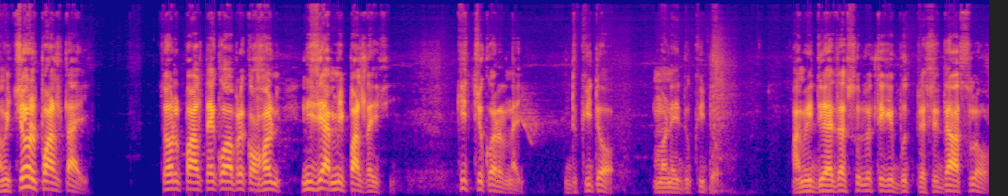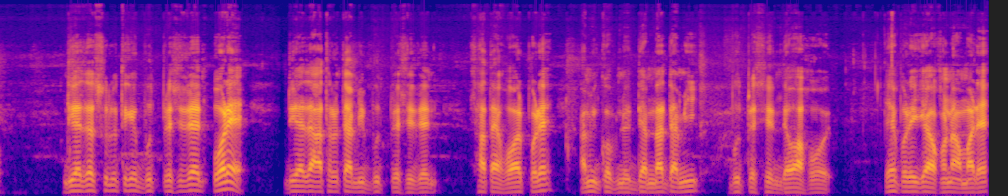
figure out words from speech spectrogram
আমি চল পাল্টাই। চল পাল্টাই কবে কখন নিজে আমি পাল্টাইছি। কিচ্ছু করার নাই। দুঃখিত, মনে দুঃখিত। আমি দুই হাজার ষোলো থেকে বুথ প্রেসিডেন্ট আসলো। দুই হাজার ষোলো থেকে বুথ প্রেসিডেন্ট পরে দুই হাজার আঠারোতে আমি বুথ প্রেসিডেন্ট সাতায় হওয়ার পরে আমি গভর্নর দেবনাথে আমি বুথ প্রেসিডেন্ট দেওয়া হয়। এরপরে গিয়ে এখন আমারে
